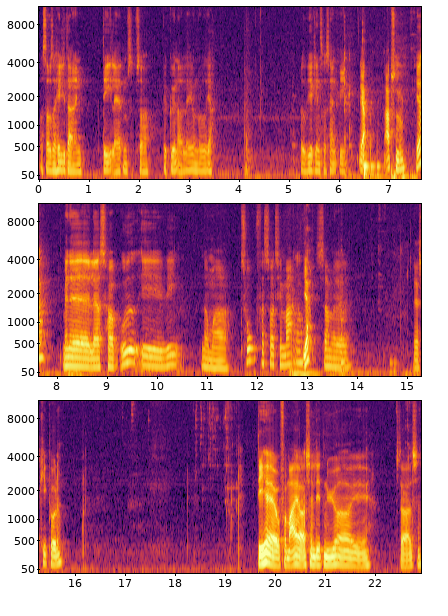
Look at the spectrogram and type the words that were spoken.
og så er det så heldigt, at der er en del af dem, som så begynder at lave noget, ja, noget virkelig interessant vin. Absolut. Ja, men øh, lad os hoppe ud i vin nummer to for sortimentet. Ja. Som, øh, Lad os kigge på det. Det her er jo for mig også en lidt nyere øh, størrelse.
